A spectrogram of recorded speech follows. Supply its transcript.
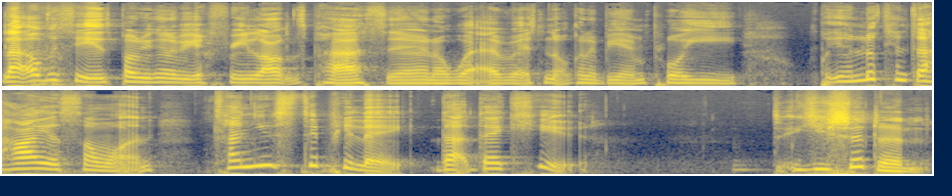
like, obviously it's probably going to be a freelance person or whatever, it's not going to be an employee, but you're looking to hire someone. Can you stipulate that they're cute? You shouldn't.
